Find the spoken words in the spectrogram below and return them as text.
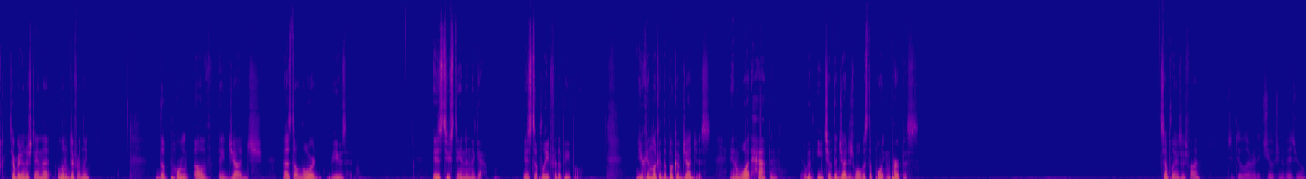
Does everybody understand that a little differently? The point of a judge, as the Lord views it, is to stand in the gap, is to plead for the people. You can look at the book of Judges and what happened with each of the judges. What was the point and purpose? Simple answer is fine. To deliver the children of Israel?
